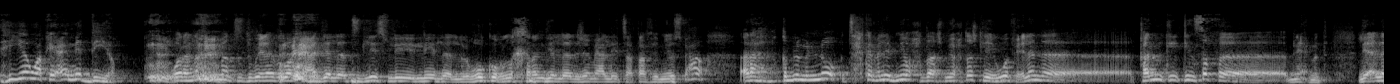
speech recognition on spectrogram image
هي واقعة مادية. ورانا قبل ما تدوي على الواقعه ديال التدليس اللي ال recours الاخرين ديال الجامعة اللي تعطى في 107 راه قبل منه تحكم عليه ب 111 111 اللي هو فعلا آه، قانون كينصف آه، بن أحمد. لأن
